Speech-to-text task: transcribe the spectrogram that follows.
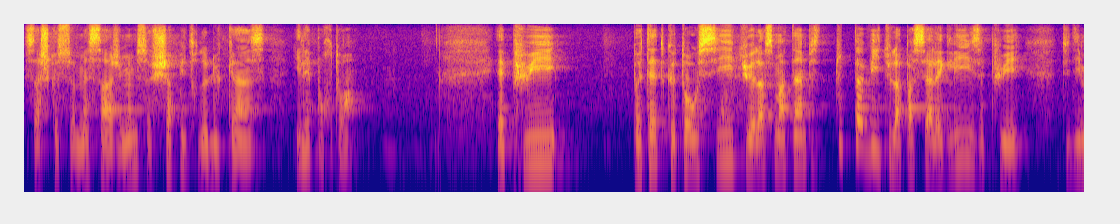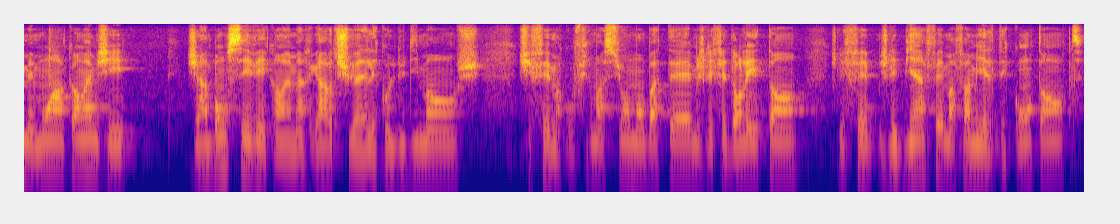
Sache que ce message et même ce chapitre de Luc 15, il est pour toi. Et puis, peut-être que toi aussi, tu es là ce matin, puis toute ta vie, tu l'as passé à l'église, et puis tu dis, mais moi, quand même, j'ai, un bon CV quand même. Hein. Regarde, je suis allé à l'école du dimanche, j'ai fait ma confirmation, mon baptême, je l'ai fait dans les temps, je l'ai, fait, je l'ai bien fait, ma famille elle était contente.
